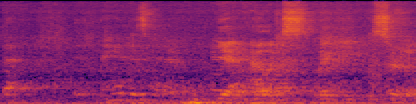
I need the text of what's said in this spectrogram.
That, Heather's had a. Yeah, Alex, maybe circle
